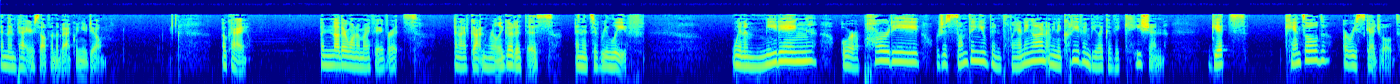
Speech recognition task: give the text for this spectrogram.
and then pat yourself on the back when you do. Okay. Another one of my favorites, and I've gotten really good at this, and it's a relief. When a meeting or a party or just something you've been planning on, I mean, it could even be like a vacation, gets canceled or rescheduled.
